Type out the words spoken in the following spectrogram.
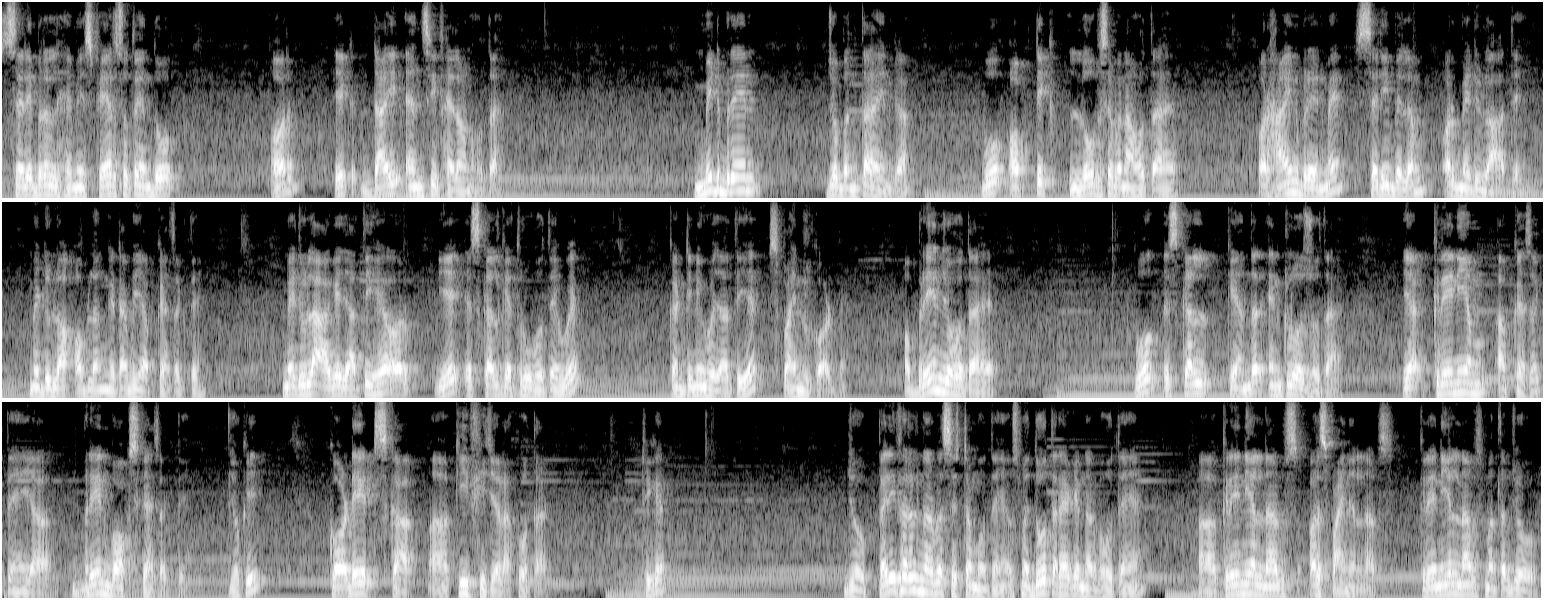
सेरेब्रल हेमिस्फेयर्स होते हैं दो, और एक डाई एनसीफेलॉन होता है। मिड ब्रेन जो बनता है इनका, वो ऑप्टिक लोब से बना होता है, और हाइंड ब्रेन में सेरिबेलम और मेडुला आते हैं। मेडुला ऑबलंगेटा भी आप कह सकते हैं। मेडुला आगे जाती है और ये स्कल के थ्रू होते हुए कंटिन्यू हो जाती है स्पाइनल कॉर्ड में। और ब्रेन जो होता है, वो स्कल के अंदर एनक्लोज होता है। या क्रेनियम आप कह सकते हैं या ब्रेन बॉक्स कह सकते हैं, जो कि कॉर्डेट्स का की फीचर होता है। ठीक है? जो पेरिफेरल नर्वस सिस्टम होते हैं, उसमें दो तरह के नर्व होते हैं क्रेनियल नर्व्स और स्पाइनल नर्व्स क्रेनियल नर्व्स मतलब जो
